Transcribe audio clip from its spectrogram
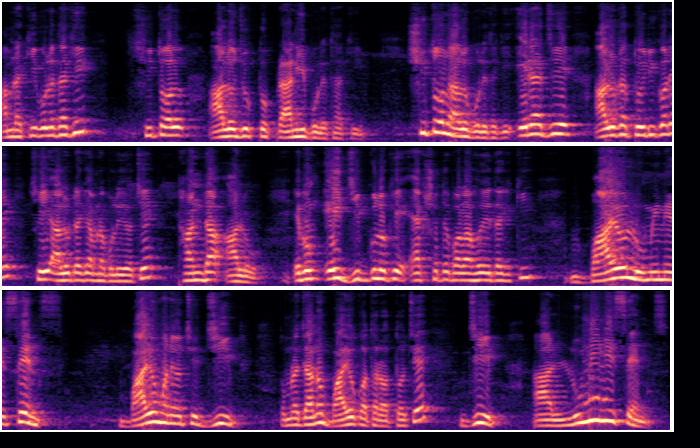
আমরা কি বলে থাকি? শীতল আলোযুক্ত প্রাণী বলে থাকি। শীতল আলো বলে থাকি। এরা যে আলোটা তৈরি করে, সেই আলোটাকে আমরা বলি হচ্ছে ঠান্ডা আলো। এবং এই জীবগুলোকে একসাথে বলা হয়ে থাকে কি? বায়োলুমিনেসেন্স। বায়ো মানে হচ্ছে জীব। তোমরা জানো, বায়ো কথার অর্থ হচ্ছে জীব। আর লুমিনিসেন্স,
